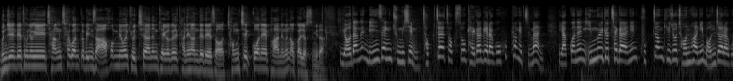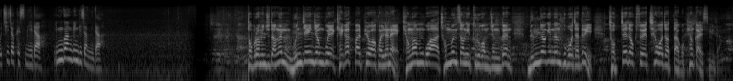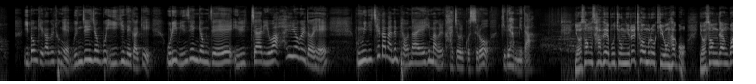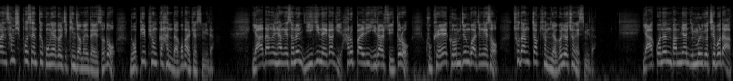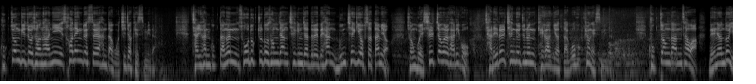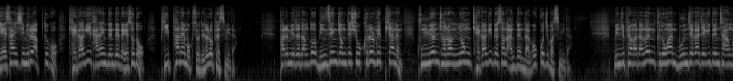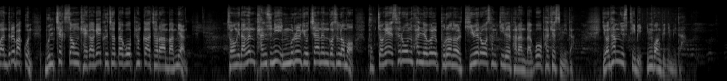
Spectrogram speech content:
문재인 대통령이 장 차관급 인사 9명을 교체하는 개각을 단행한 데 대해서 정치권의 반응은 엇갈렸습니다. 여당은 민생 중심, 적재적소 개각이라고 호평했지만 야권은 인물 교체가 아닌 국정 기조 전환이 먼저라고 지적했습니다. 임광빈 기자입니다. 더불어민주당은 문재인 정부의 개각 발표와 관련해 경험과 전문성이 두루 검증된 능력 있는 후보자들이 적재적소에 채워졌다고 평가했습니다. 이번 개각을 통해 문재인 정부 2기 내각이 우리 민생 경제에 일자리와 활력을 더해 국민이 체감하는 변화의 희망을 가져올 것으로 기대합니다. 여성 사회부 총리를 처음으로 기용하고 여성 장관 30% 공약을 지킨 점에 대해서도 높이 평가한다고 밝혔습니다. 야당을 향해서는 2기 내각이 하루빨리 일할 수 있도록 국회의 검증 과정에서 초당적 협력을 요청했습니다. 야권은 반면 인물 교체보다 국정기조 전환이 선행됐어야 한다고 지적했습니다. 자유한국당은 소득주도 성장 책임자들에 대한 문책이 없었다며 정부의 실정을 가리고 자리를 챙겨주는 개각이었다고 혹평했습니다. 국정감사와 내년도 예산 심의를 앞두고 개각이 단행된 데 대해서도 비판의 목소리를 높였습니다. 바른미래당도 민생 경제 쇼크를 회피하는 국면 전환용 개각이 돼선 안 된다고 꼬집었습니다. 민주평화당은 그동안 문제가 제기된 장관들을 바꾼 문책성 개각에 그쳤다고 평가절하한 반면 정의당은 단순히 인물을 교체하는 것을 넘어 국정에 새로운 활력을 불어넣을 기회로 삼기를 바란다고 밝혔습니다. 연합뉴스TV 임광빈입니다.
